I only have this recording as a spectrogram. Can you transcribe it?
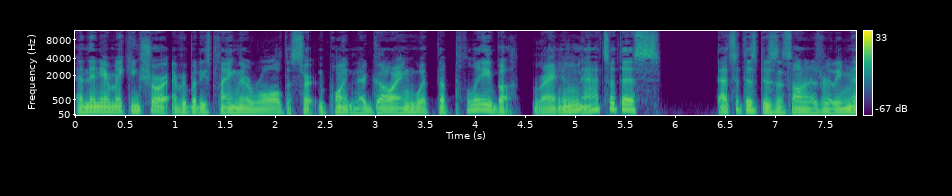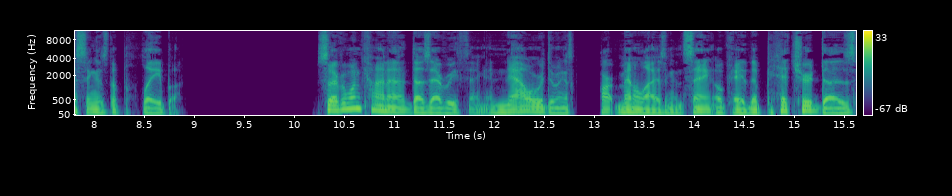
And then you're making sure everybody's playing their role at a certain point and they're going with the playbook, right? Mm-hmm. And that's what this, that's what this business owner is really missing is the playbook. So everyone kind of does everything. And now what we're doing is compartmentalizing and saying, okay, the pitcher does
